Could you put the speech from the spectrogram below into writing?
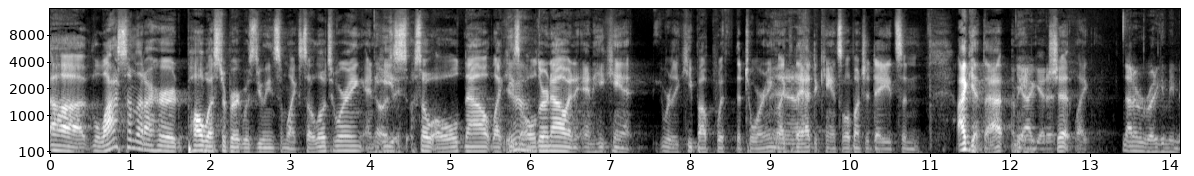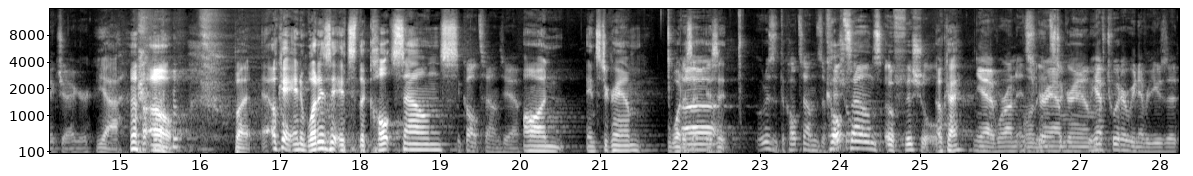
uh, the last time that I heard Paul Westerberg was doing some like solo touring, and Oh, is he's so old now, like he's older now, and, and he can't really keep up with the touring. Like Yeah. they had to cancel a bunch of dates, and I get that. I mean, Yeah, I get it. Shit, like Not everybody can be Mick Jagger. yeah. oh, but okay. And what is it? It's the Cult Sounds The Cult Sounds, yeah. on Instagram. What is it? Is Uh, it What is it? The Cult Sounds official? Cult Sounds official okay? Yeah, we're on Instagram. Instagram. We have Twitter. We never use it.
